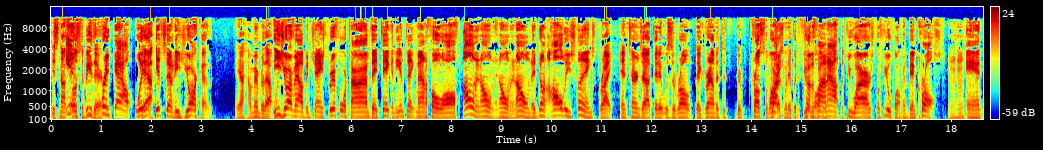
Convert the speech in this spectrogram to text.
is not supposed to be there. Freaked out. Well, Yeah. it, it said an EGR code. Yeah, I remember that The one. EGR valve had been changed three or four times. They'd taken the intake manifold off, on and on and on and on. They'd done all these things. Right, and it turns out that it was the wrong. They grounded the, the crossed the wires Right. when they put the fuel pump. Come to find in. out, the two wires for the fuel pump had been crossed, mm-hmm. and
